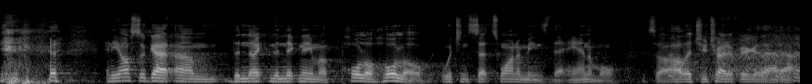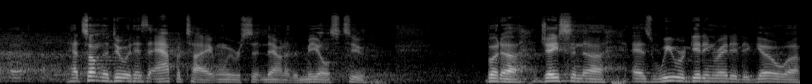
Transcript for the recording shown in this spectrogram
and he also got um, the, the nickname of Phologolo, which in Setswana means the animal. So I'll let you try to figure that out. It had something to do with his appetite when we were sitting down at the meals, too. But uh, Jason, uh, as we were getting ready to go, uh,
